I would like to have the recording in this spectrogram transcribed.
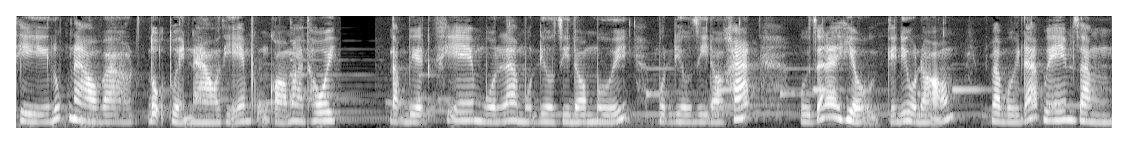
thì lúc nào và độ tuổi nào thì em cũng có mà thôi. Đặc biệt khi em muốn làm một điều gì đó mới, một điều gì đó khác bồi rất là hiểu cái điều đó. Và bồi đáp với em rằng,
